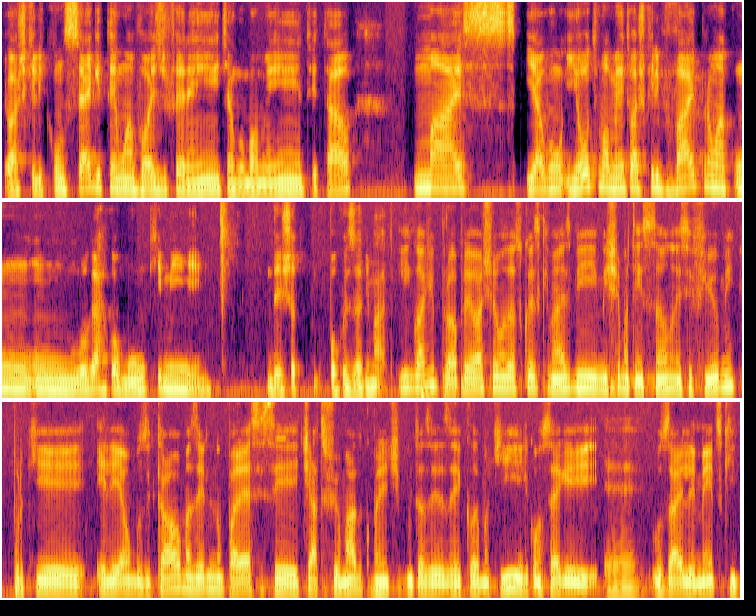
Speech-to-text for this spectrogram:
eu acho que ele consegue ter uma voz diferente em algum momento e tal. Mas em, algum, em outro momento eu acho que ele vai para um, um lugar comum que me, deixa um pouco desanimado. Linguagem própria, eu acho uma das coisas que mais me, me chama atenção nesse filme, porque ele é um musical, mas ele não parece ser teatro filmado, como a gente muitas vezes reclama aqui. Ele consegue é, usar elementos que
